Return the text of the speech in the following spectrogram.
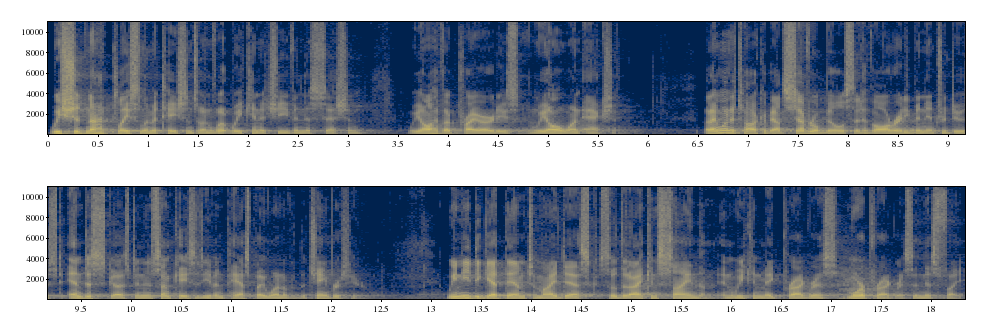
We should not place limitations on what we can achieve in this session. We all have our priorities and we all want action. But I want to talk about several bills that have already been introduced and discussed, and in some cases even passed by one of the chambers here. We need to get them to my desk so that I can sign them and we can make progress, more progress in this fight.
